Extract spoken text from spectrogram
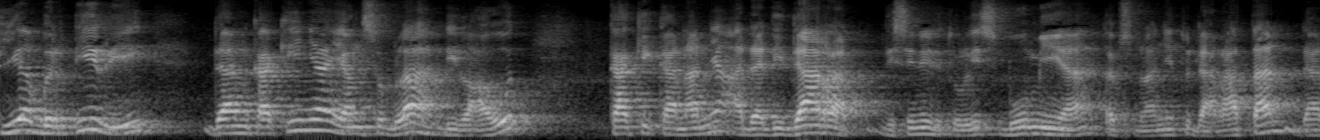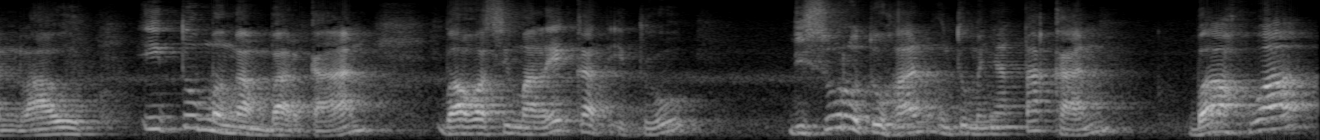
dia berdiri dan kakinya yang sebelah di laut, kaki kanannya ada di darat. Di sini ditulis bumi ya, tapi sebenarnya itu daratan dan laut. Itu menggambarkan bahwa si malaikat itu disuruh Tuhan untuk menyatakan bahwa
